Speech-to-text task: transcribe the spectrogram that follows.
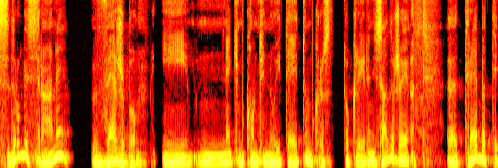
sa druge strane, vežbom i nekim kontinuitetom kroz to kreiranje sadržaja uh, trebate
